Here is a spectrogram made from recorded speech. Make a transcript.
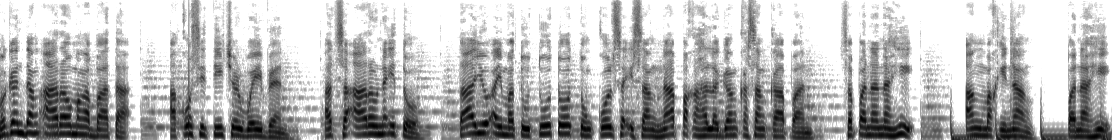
Magandang araw mga bata. Ako si Teacher Waven. At sa araw na ito, tayo ay matututo tungkol sa isang napakahalagang kasangkapan sa pananahi, ang makinang panahi.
